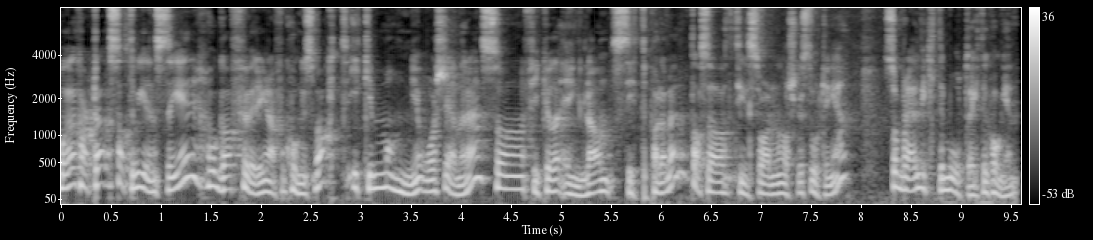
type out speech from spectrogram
Magna Carta satte begrensninger og ga føringer for kongens makt. Ikke mange år senere så fikk jo da England sitt parlament, altså tilsvarende det norske Stortinget, som ble en viktig motvekt til kongen.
